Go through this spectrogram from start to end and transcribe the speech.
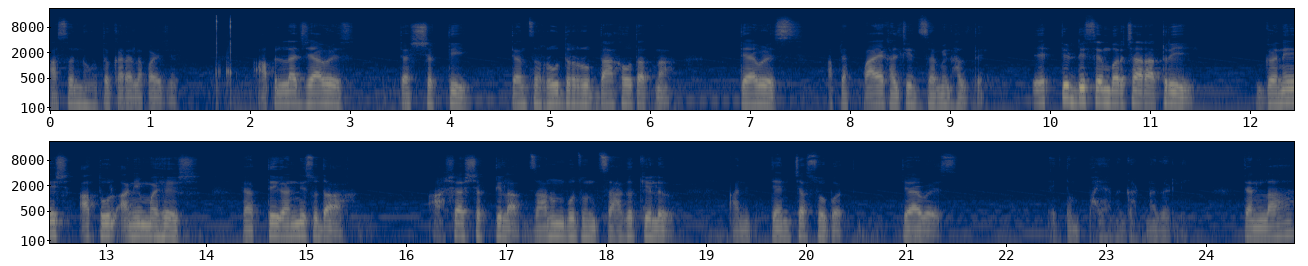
असं नव्हतं करायला पाहिजे. आपल्याला ज्यावेळेस त्या शक्ती त्यांचं रुद्र रूप दाखवतात ना त्यावेळेस आपल्या पायाखालची जमीन हलते. एकतीस डिसेंबरच्या रात्री गणेश अतुल आणि महेश ह्या तिघांनीसुद्धा अशा शक्तीला जाणून बुजून जागं केलं आणि त्यांच्यासोबत त्यावेळेस एकदम भयानक घटना घडली. त्यांना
